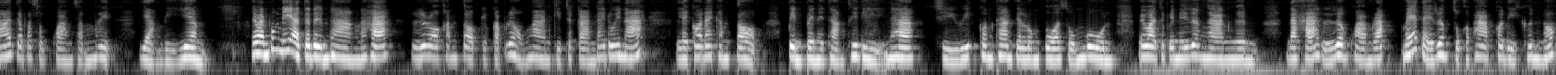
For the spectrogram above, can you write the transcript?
น่าจะประสบความสำเร็จอย่างดีเยี่ยม ในวันพรุ่งนี้อาจจะเดินทางนะคะ หรือรอคำตอบเกี่ยวกับเรื่องของงานกิจการได้ด้วยนะ และก็ได้คำตอบเป็นไปในทางที่ดีนะคะ ชีวิตค่อนข้างจะลงตัวสมบูรณ์ ไม่ว่าจะเป็นในเรื่องงานเงินนะคะ หรือเรื่องความรักแม้แต่เรื่องสุขภาพก็ดีขึ้นเนาะ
